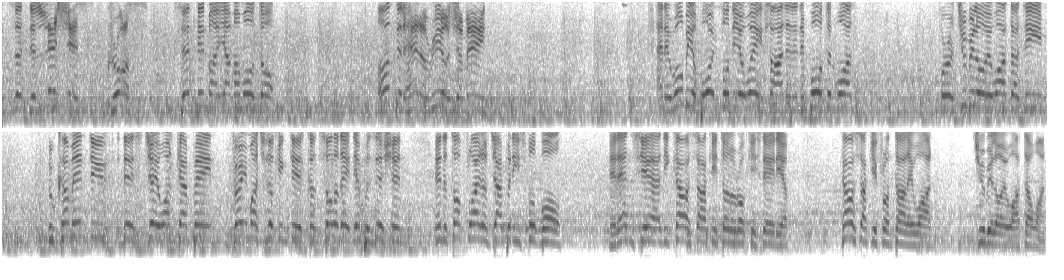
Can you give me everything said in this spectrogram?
It's a delicious cross sent in by Yamamoto. Onto the head of Ryo Germain. And it will be a point for the away side and an important one for a Jubilo Iwata team who come into this J1 campaign very much looking to consolidate their position in the top flight of Japanese football. It ends here at the Kawasaki Todoroki Stadium. Kawasaki Frontale 1, Jubilo Iwata 1.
